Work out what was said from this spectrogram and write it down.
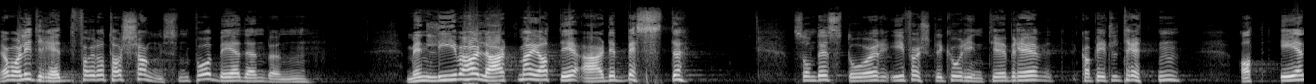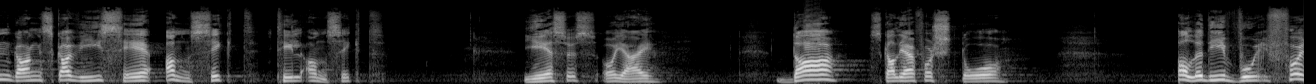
Jeg var litt redd for å ta sjansen på å be den bønnen. Men livet har lært meg at det er det beste. Som det står i 1. Korintiebrev kapittel 13, at en gang skal vi se ansikt til ansikt. Jesus og jeg. Da skal jeg forstå alle de hvorfor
